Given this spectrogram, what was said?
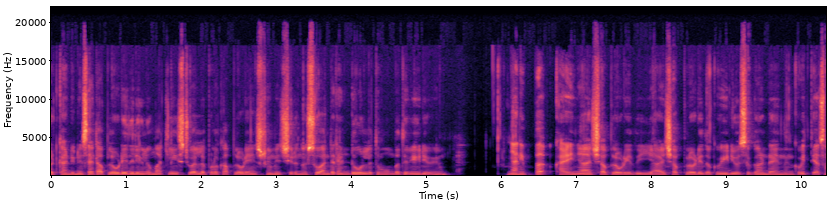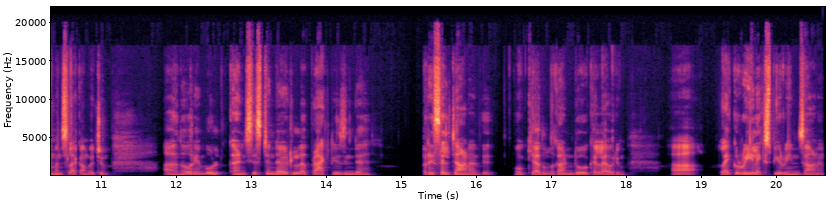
ബട്ട് കണ്ടിന്യൂസ് ആയിട്ട് അപ്ലോഡ് ചെയ്തില്ലെങ്കിലും അറ്റ്ലീസ്റ്റ് വല്ലപ്പോഴൊക്കെ അപ്ലോഡ് ചെയ്യാൻ ശ്രമിച്ചിരുന്നു സോ എന്റെ രണ്ട് കൊല്ലത്തെ മുമ്പത്തെ വീഡിയോയും ഞാനിപ്പോൾ കഴിഞ്ഞ ആഴ്ച അപ്ലോഡ് ചെയ്തു ഈ ആഴ്ച അപ്ലോഡ് ചെയ്തൊക്കെ വീഡിയോസൊക്കെ ഉണ്ടായി നിങ്ങൾക്ക് വ്യത്യാസം മനസ്സിലാക്കാൻ പറ്റും അതെന്ന് പറയുമ്പോൾ കൺസിസ്റ്റന്റ് ആയിട്ടുള്ള പ്രാക്ടീസിന്റെ റിസൾട്ടാണത് ഓക്കെ അതൊന്ന് കണ്ടു നോക്കുക എല്ലാവരും. ലൈക്ക് റിയൽ എക്സ്പീരിയൻസ് ആണ്.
